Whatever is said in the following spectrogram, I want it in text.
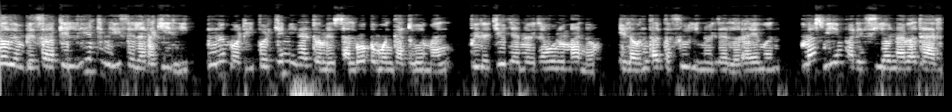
Todo empezó aquel día que me hice el Arakiri. No morí porque mi gato me salvó como en Catwoman, pero yo ya no era un humano, era un gato azul y no era Doraemon. Más bien parecía un avatar,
